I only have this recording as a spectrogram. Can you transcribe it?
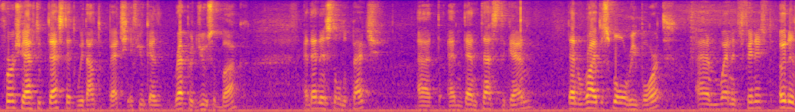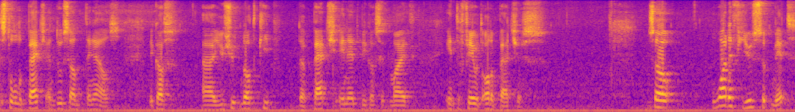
First you have to test it without the patch if you can reproduce a bug, and then install the patch, uh, and then test again. Then write a small report, and when it's finished, uninstall the patch and do something else, because uh, you should not keep the patch in it because it might interfere with other patches. So, what if you submit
